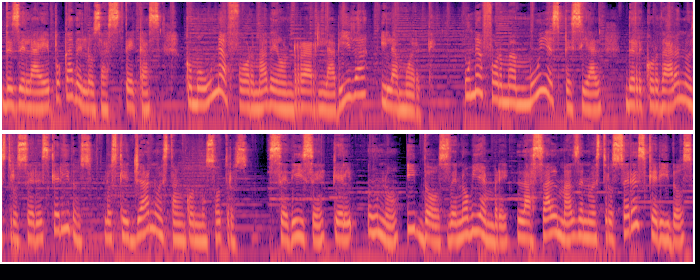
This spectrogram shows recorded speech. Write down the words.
desde la época de los aztecas como una forma de honrar la vida y la muerte. Una forma muy especial de recordar a nuestros seres queridos, los que ya no están con nosotros. Se dice que el 1 y 2 de noviembre las almas de nuestros seres queridos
